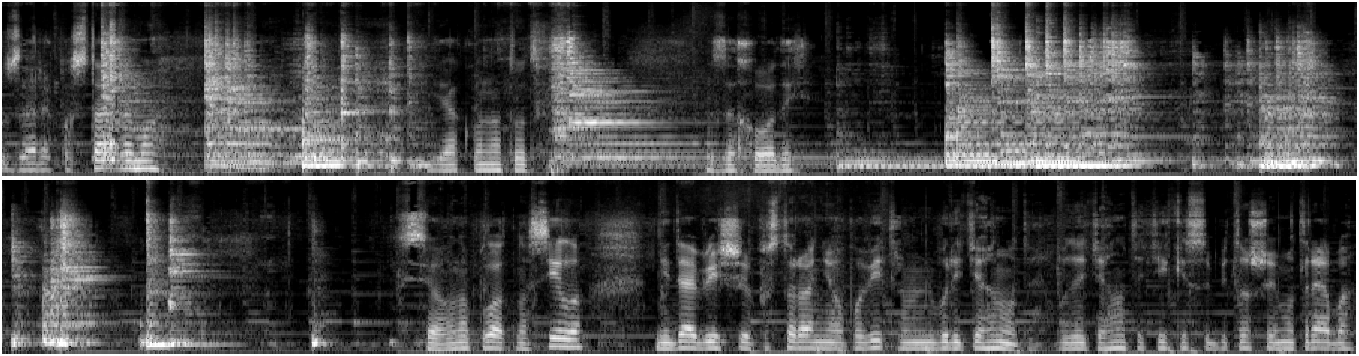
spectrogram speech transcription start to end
Зараз поставимо, як воно тут заходить. Все, воно плотно сіло, ніде більше постороннього повітря не буде тягнути. Буде тягнути тільки собі те, що йому треба.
